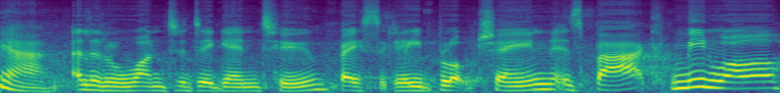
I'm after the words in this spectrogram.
yeah, a little one to dig into. Basically, blockchain is back. Meanwhile,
